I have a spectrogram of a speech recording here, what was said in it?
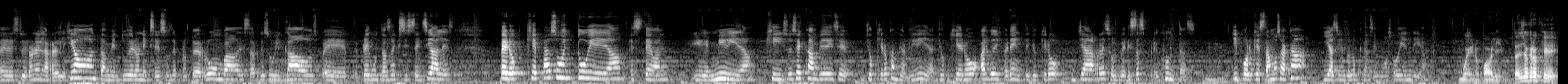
eh, estuvieron en la religión, también tuvieron excesos de pronto de rumba, de estar desubicados, eh, preguntas existenciales, pero ¿qué pasó en tu vida, Esteban, en mi vida, que hizo ese cambio y dice, yo quiero cambiar mi vida, yo quiero algo diferente, yo quiero ya resolver estas preguntas? ¿Y por qué estamos acá y haciendo lo que hacemos hoy en día? Bueno, Paulino, entonces yo creo que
